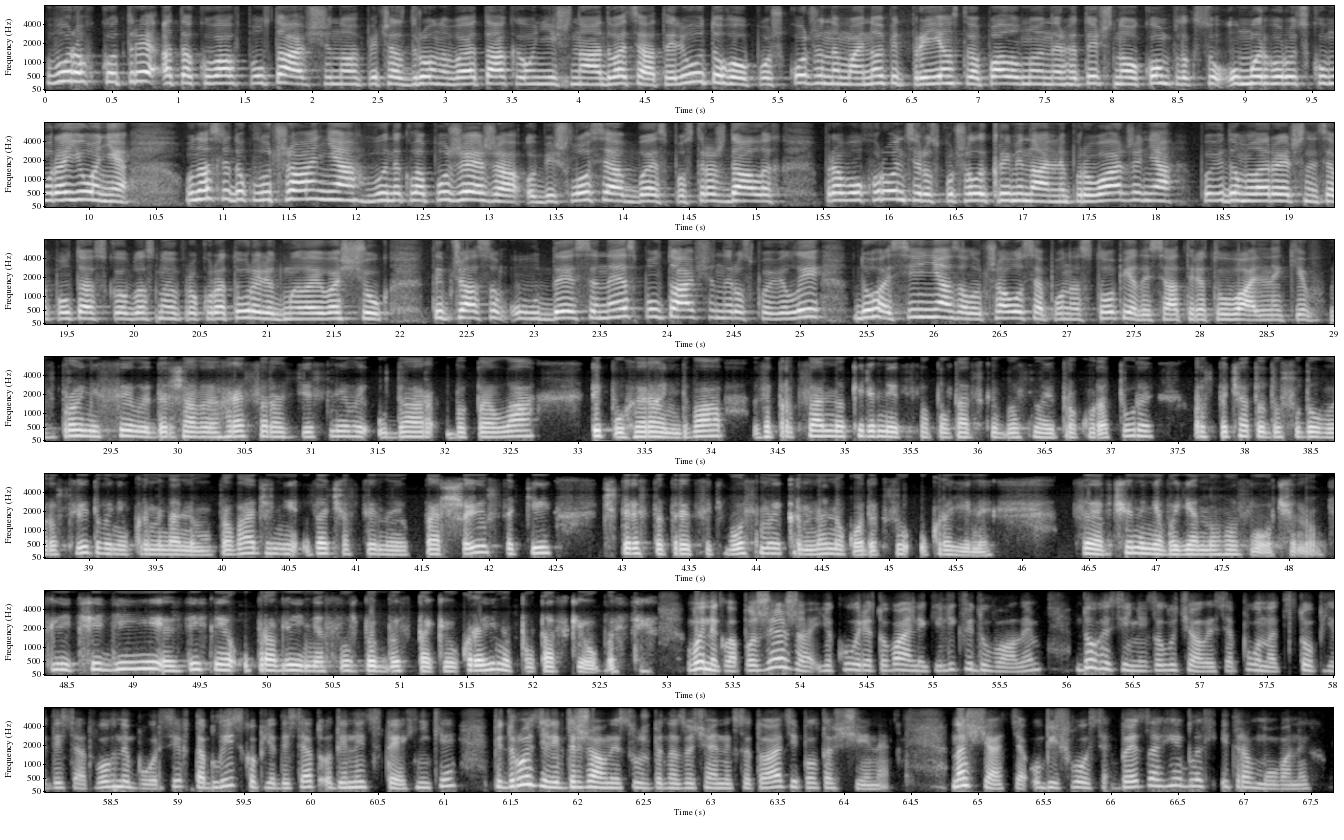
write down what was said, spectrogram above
Ворог котре атакував Полтавщину. Під час дронової атаки у ніч на 20 лютого пошкоджене майно підприємства паливно-енергетичного комплексу у Миргородському районі. Унаслідок влучання виникла пожежа. Обійшлося без постраждалих. Правоохоронці розпочали кримінальне провадження, повідомила речниця Полтавської обласної прокуратури Людмила Іващук. Тим часом у ДСНС Полтавщини розповіли, до гасіння залучалося понад 150 рятувальників. Збройні сили держави-агресора здійснили удар БПЛА типу Герань-2. За процесуального керівництва Полтавської обласної прокуратури розпочато досудове розслідування у кримінальному провадженні за частиною 1 статті 438 Кримінального кодексу України. Це вчинення воєнного злочину. Слідчі дії здійснює управління Служби безпеки України в Полтавській області. Виникла пожежа, яку рятувальники ліквідували. До гасіння залучалися понад 150 вогнеборців та близько 50 одиниць техніки підрозділів Державної служби надзвичайних ситуацій Полтавщини. На щастя, обійшлося без загиблих і травмованих.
